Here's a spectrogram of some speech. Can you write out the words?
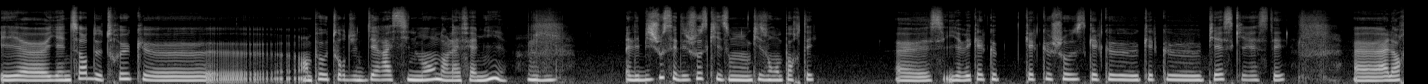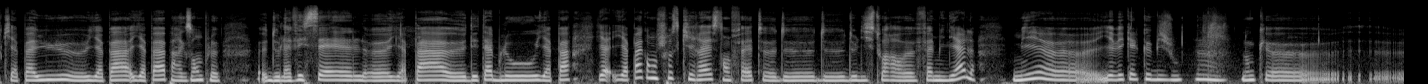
Et euh, il y a une sorte de truc euh, un peu autour du déracinement dans la famille. Mhm. Les bijoux, c'est des choses qu'ils ont, qu'ils ont emportées. Euh, Il y avait quelque, quelque chose, quelques, quelques pièces qui restaient. Euh, alors qu'il n'y a pas eu, euh, il n'y a pas, il y a pas par exemple euh, de la vaisselle, euh, il n'y a pas euh, des tableaux, il n'y a pas, il y a, il y a pas grand chose qui reste en fait de, de, de l'histoire euh, familiale, mais euh, il y avait quelques bijoux. Mhm. Donc, euh, euh,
